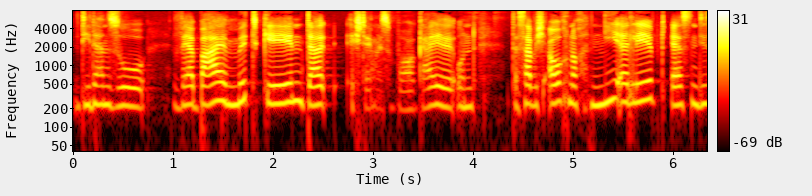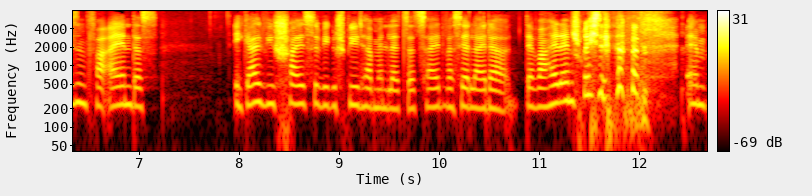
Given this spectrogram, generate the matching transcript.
die dann so verbal mitgehen. Da, ich denke mir so, boah, geil. Und das habe ich auch noch nie erlebt, erst in diesem Verein, dass egal wie scheiße wir gespielt haben in letzter Zeit, was ja leider der Wahrheit entspricht, ähm,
